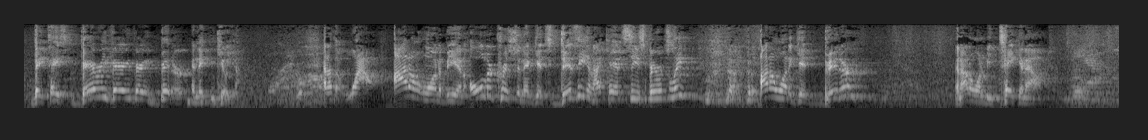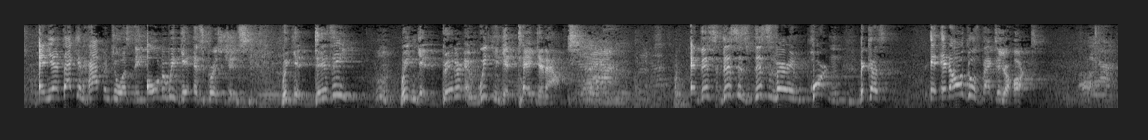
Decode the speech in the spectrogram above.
They taste very, very, very bitter, and they can kill you. And I thought, wow, I don't want to be an older Christian that gets dizzy and I can't see spiritually. I don't want to get bitter, and I don't want to be taken out. And yet, that can happen to us the older we get as Christians. We get dizzy, we can get bitter, and we can get taken out. And this this is this is very important because it, it all goes back to your heart. Yeah.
